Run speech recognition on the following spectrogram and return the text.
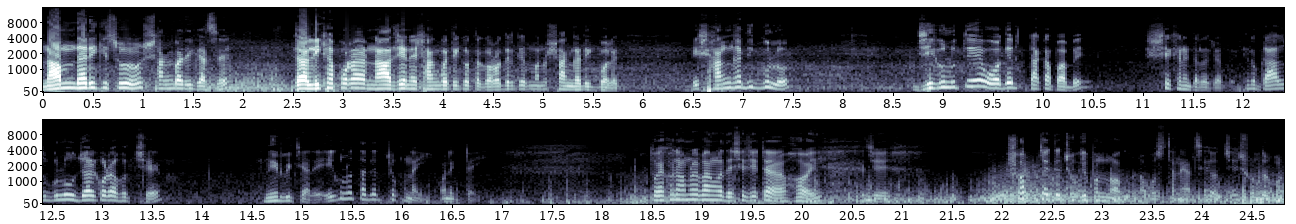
নামধারী কিছু সাংবাদিক আছে, যারা লেখাপড়া না জেনে সাংবাদিকতা করে, ওদেরকে মানুষ সাংবাদিক বলে। এই সাংঘাতিকগুলো, যেগুলোতে ওদের টাকা পাবে, সেখানে তারা যাবে। কিন্তু গাছগুলো উজাড় করা হচ্ছে নির্বিচারে, এগুলো তাদের চোখ নাই অনেকটাই। তো এখন আমরা বাংলাদেশে যেটা হয়, যে সবচাইতে ঝুঁকিপূর্ণ অবস্থানে আছে হচ্ছে সুন্দরবন।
